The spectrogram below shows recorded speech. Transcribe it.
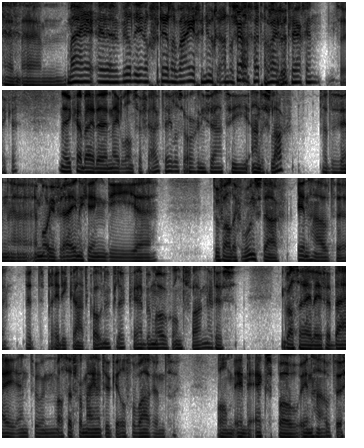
En, um, maar uh, wilde je nog vertellen waar je genoeg aan de slag ja, gaat? Waar je gaat werken? Zeker. Nee, ik ga bij de Nederlandse Fruittelersorganisatie aan de slag. Dat is een, uh, een mooie vereniging die uh, toevallig woensdag inhoudt het predicaat koninklijk hebben mogen ontvangen. Dus ik was er heel even bij en toen was het voor mij natuurlijk heel verwarrend om in de expo in Houten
